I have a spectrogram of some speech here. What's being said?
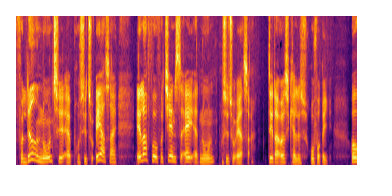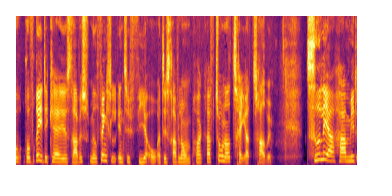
forlede nogen til at prostituere sig, eller få fortjeneste af, at nogen prostituerer sig. Det, der også kaldes rufferi. Rufferi det kan øh, straffes med fængsel indtil fire år, og det er straffeloven paragraf 233. Tidligere har mit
